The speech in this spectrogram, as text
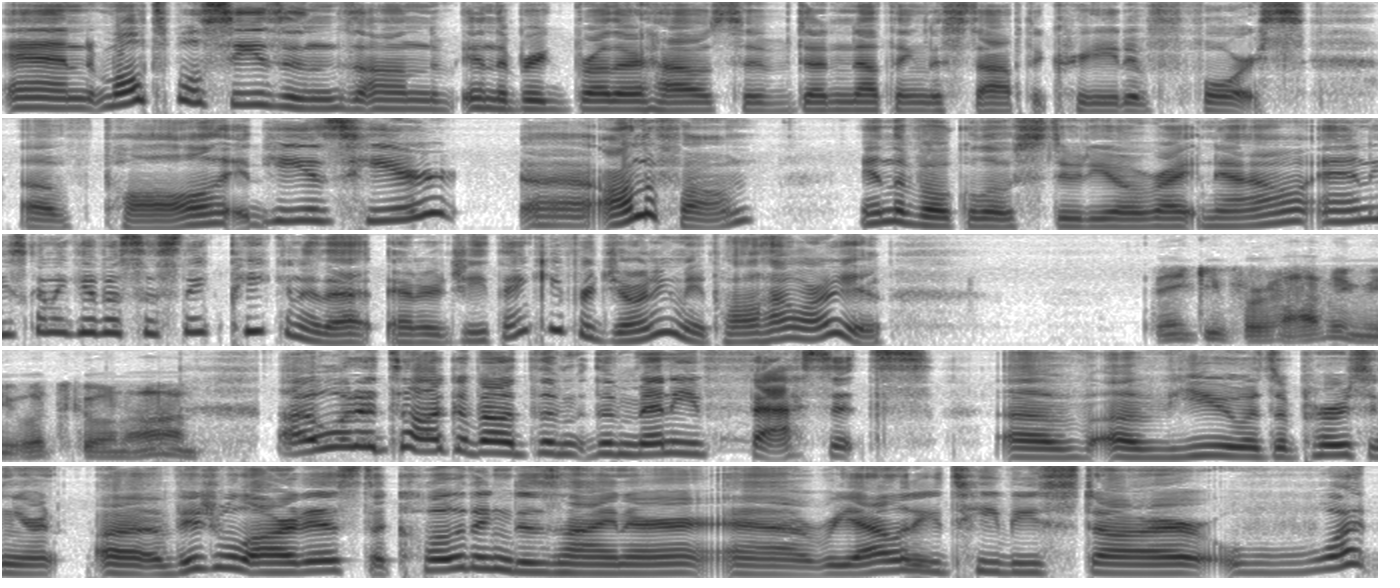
and multiple seasons on in the Big Brother house have done nothing to stop the creative force of Paul. He is here uh, on the phone in the Vocalo studio right now, and he's going to give us a sneak peek into that energy. Thank you for joining me, Paul. How are you? Thank you for having me. What's going on? I want to talk about the the many facets of of you as a person. You're a visual artist, a clothing designer, a reality TV star. What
